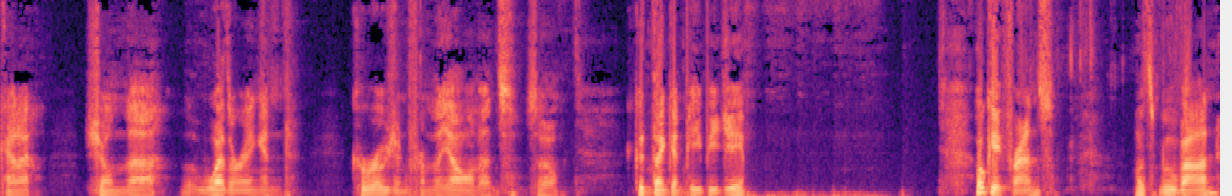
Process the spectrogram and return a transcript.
kind of shown the weathering and corrosion from the elements. So. Good thinking, PPG. Okay, friends, let's move on.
